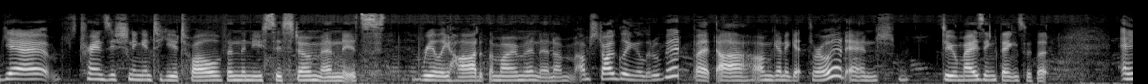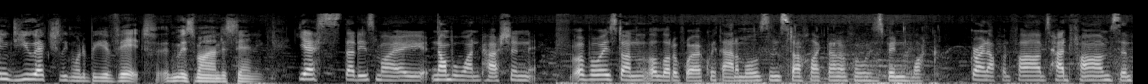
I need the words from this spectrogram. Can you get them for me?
Yeah, transitioning into year 12 and the new system, and it's really hard at the moment, and I'm, I'm struggling a little bit, but uh, I'm going to get through it and do amazing things with it. And you actually want to be a vet, is my understanding. Yes, that is my number one passion. I've always done a lot of work with animals and stuff like that. I've always been like grown up on farms, had farms, and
